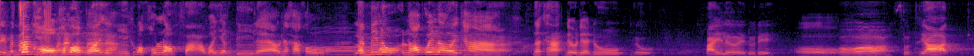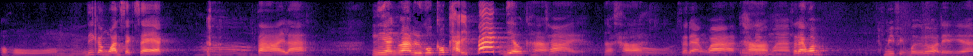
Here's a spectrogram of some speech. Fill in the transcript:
สิมันนั่เจ้าของยู่เขาบอกว่ามันอนั่ย่างนี้เขาบอกเขาล็อกฝาไว้อย่างดีแล้วนะคะเขา ล็จะอกไม่รู้คอล็อกไว้เลยค่ะอ่านะคะ เดี๋ยวเดี๋ยวดูดู ไปเลยดูดิ โอ้โอ้ สุดยอดโอ้โห อื้อหือนี่กลางวันแสกๆ ตายละ เนียนมากหรือเขาเขาไขแป๊บเดียวค่ะใช่นะคะ โอ้แสดงว่า ค่ะ เร็วมาก แสดงว่า มีฝีมือหรือเปล่าเนี่ยอย่างเงี้ย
